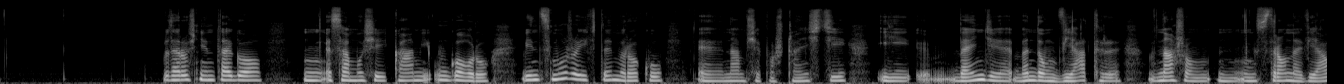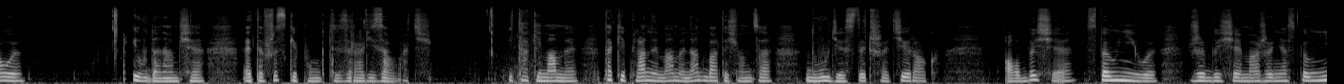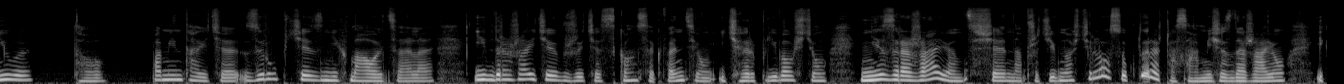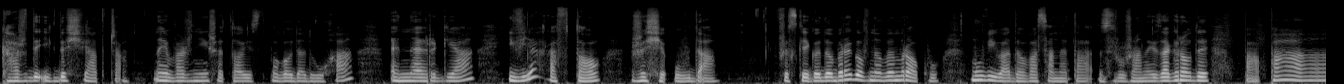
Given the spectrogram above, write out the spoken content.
zarośniętego mm, samosiejkami ugoru. Więc może i w tym roku y, nam się poszczęści i będzie, będą wiatry w naszą mm, stronę wiały i uda nam się te wszystkie punkty zrealizować. I takie mamy, takie plany mamy na 2023 rok. Oby się spełniły. Żeby się marzenia spełniły, to pamiętajcie, zróbcie z nich małe cele i wdrażajcie w życie z konsekwencją i cierpliwością, nie zrażając się na przeciwności losu, które czasami się zdarzają i każdy ich doświadcza. Najważniejsze to jest pogoda ducha, energia i wiara w to, że się uda. Wszystkiego dobrego w nowym roku. Mówiła do Was Aneta z Różanej Zagrody. Pa, pa!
